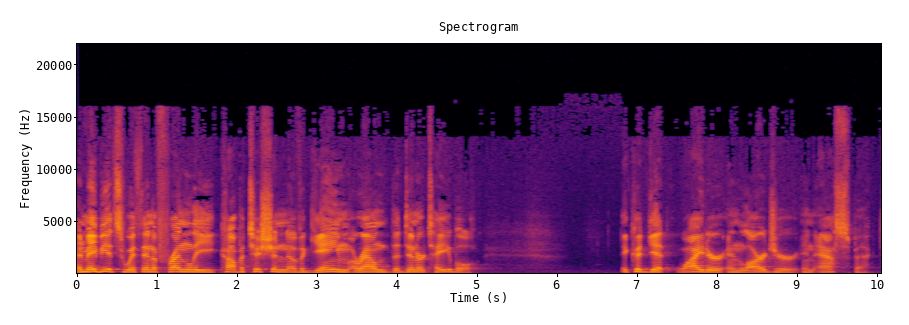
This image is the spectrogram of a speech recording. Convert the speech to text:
And maybe it's within a friendly competition of a game around the dinner table. It could get wider and larger in aspect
